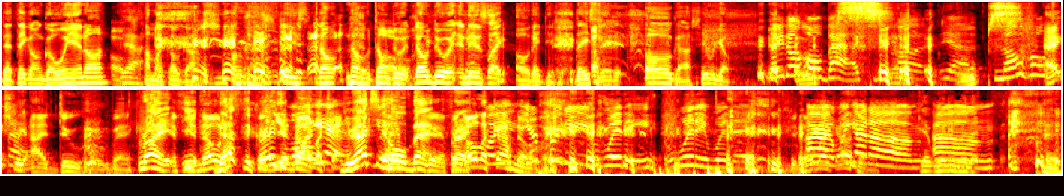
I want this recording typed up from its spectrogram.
that they're gonna go in on. Yeah. I'm like, oh gosh, oh gosh, please don't, no, don't do it, don't do it. And then it's like, oh, they did it, they said it. Oh gosh, here we go. They don't hold back. Uh, yeah. Oops. No hold Actually, back. I do hold back. Right. If you You- know, that's the if crazy you know part. like yeah. You actually hold back. Yeah, if you Right. know like Well, I know. You're pretty witty, witty with it. know All right, like we I got um, Get witty with um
